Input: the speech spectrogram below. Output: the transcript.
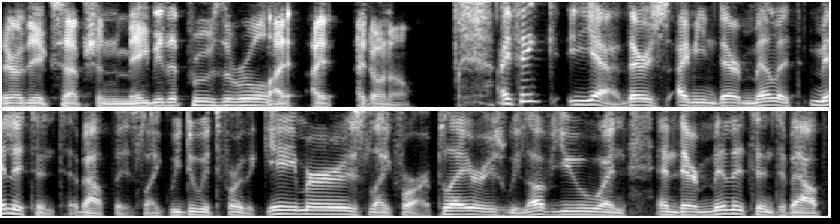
They're the exception. Maybe that proves the rule. I i, I don't know I think, yeah, there's, I mean, they're milit- militant about this. Like, we do it for the gamers, like for our players, we love you. And, and they're militant about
